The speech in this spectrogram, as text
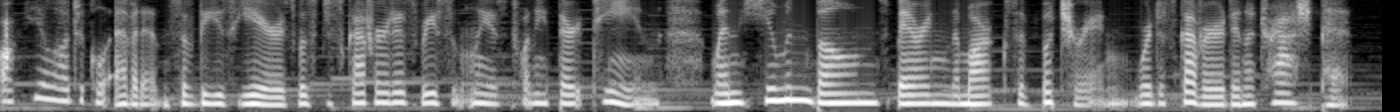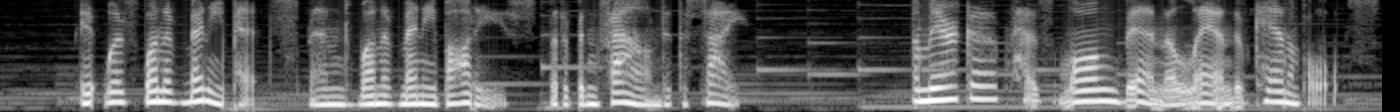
Archaeological evidence of these years was discovered as recently as 2013 when human bones bearing the marks of butchering were discovered in a trash pit. It was one of many pits and one of many bodies that have been found at the site. America has long been a land of cannibals,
